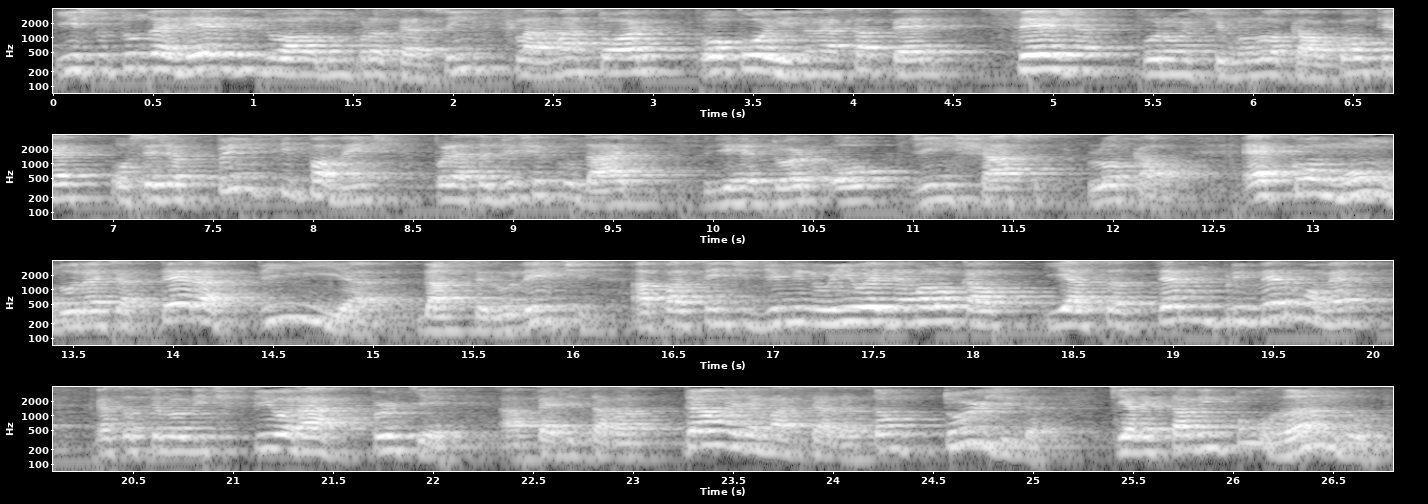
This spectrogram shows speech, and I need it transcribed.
Isso tudo é residual de um processo inflamatório ocorrido nessa pele, seja por um estímulo local qualquer, ou seja, principalmente por essa dificuldade de retorno ou de inchaço local. É comum durante a terapia da celulite a paciente diminuir o edema local e essa, até num primeiro momento essa celulite piorar. Por quê? A pele estava tão edemaciada, tão túrgida, que ela estava empurrando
